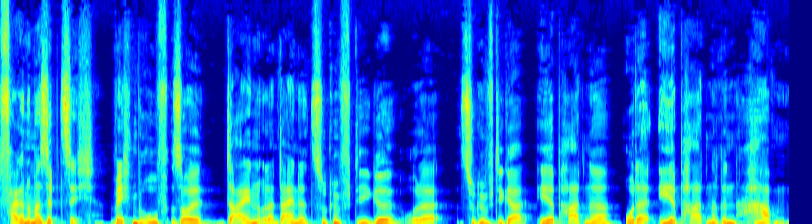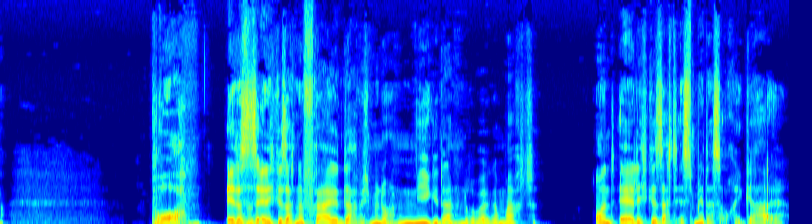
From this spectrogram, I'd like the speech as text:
Frage Nummer 70. Welchen Beruf soll dein oder deine zukünftige oder zukünftiger Ehepartner oder Ehepartnerin haben? Boah, das ist ehrlich gesagt eine Frage, da habe ich mir noch nie Gedanken drüber gemacht. Und ehrlich gesagt ist mir das auch egal.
